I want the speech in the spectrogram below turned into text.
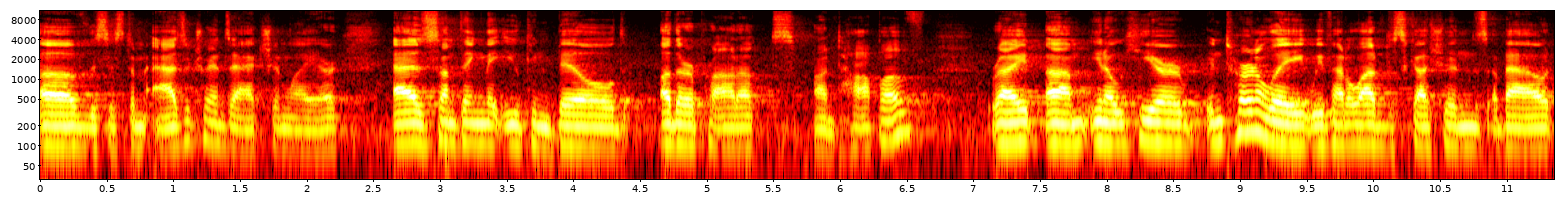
of the system as a transaction layer, as something that you can build other products on top of, right? Um, you know, here internally, we've had a lot of discussions about,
